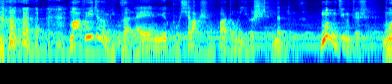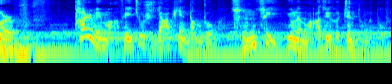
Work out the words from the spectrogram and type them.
吗啡这个名字来源于古希腊神话中的一个神的名字——梦境之神摩尔普斯。他认为吗啡就是鸦片当中纯粹用来麻醉和镇痛的部分，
